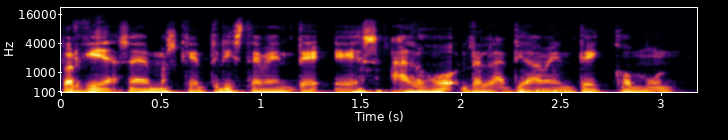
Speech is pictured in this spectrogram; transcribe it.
Porque ya sabemos que tristemente es algo relativamente común.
